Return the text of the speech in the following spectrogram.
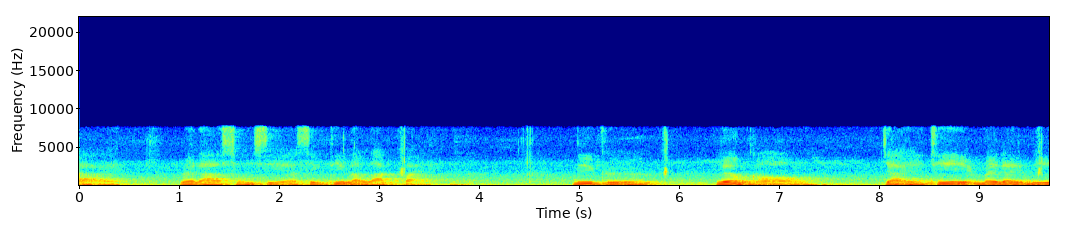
ดาย เวลาสูญเสียสิ่งที่เรารักไป นี่คือเรื่องของใจที่ไม่ได้มี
